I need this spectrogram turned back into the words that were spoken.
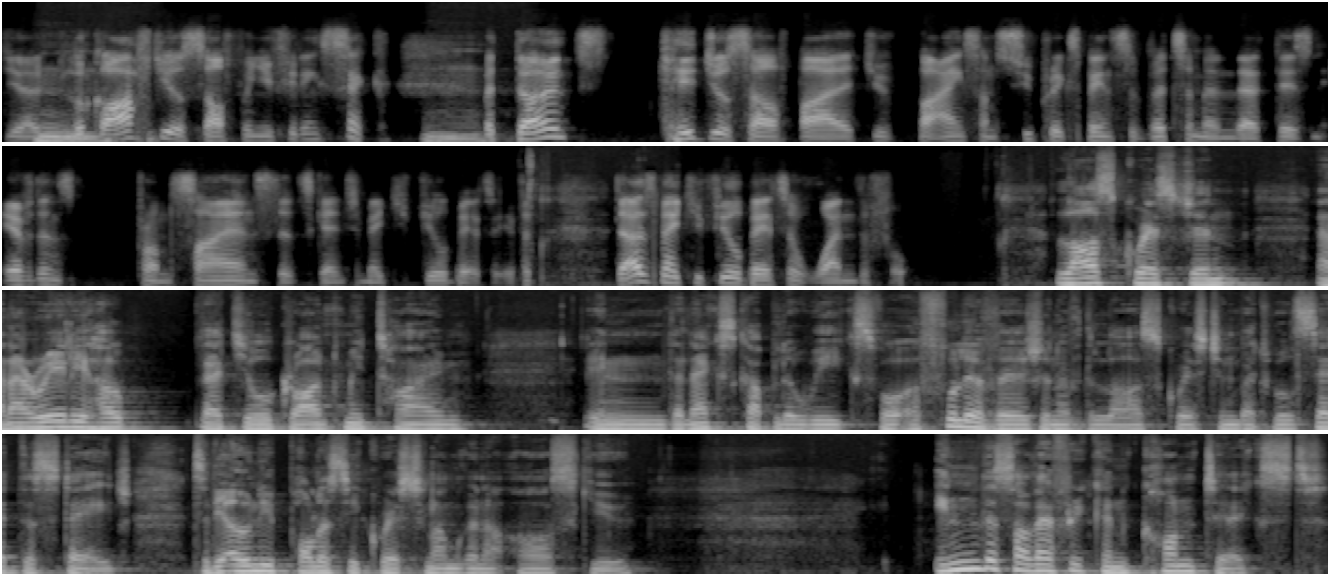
you know, mm. look after yourself when you're feeling sick, mm. but don't kid yourself by that you're buying some super expensive vitamin that there's an evidence from science that's going to make you feel better. If it does make you feel better, wonderful. Last question, and I really hope that you'll grant me time in the next couple of weeks for a fuller version of the last question, but we'll set the stage. It's the only policy question I'm going to ask you. In the South African context,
